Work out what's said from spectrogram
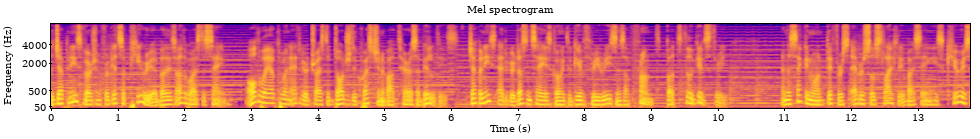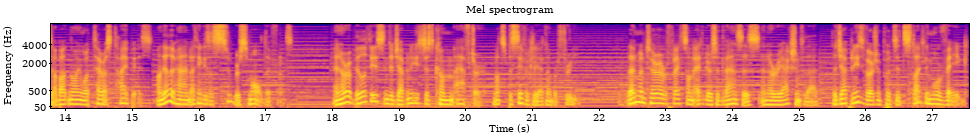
the Japanese version forgets a period but is otherwise the same, all the way up to when Edgar tries to dodge the question about Terra's abilities. Japanese Edgar doesn't say he's going to give three reasons up front, but still gives three. And the second one differs ever so slightly by saying he's curious about knowing what Terra's type is. On the other hand, I think it's a super small difference. And her abilities in the Japanese just come after, not specifically at number 3. Then when Terra reflects on Edgar's advances and her reaction to that, the Japanese version puts it slightly more vague,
